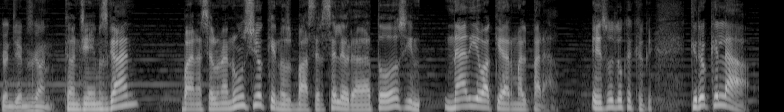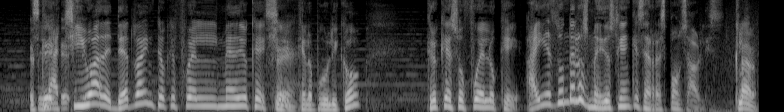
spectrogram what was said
Con James Gunn. con James Gunn, van a hacer un anuncio que nos va a hacer celebrar a todos y nadie va a quedar mal parado. Eso es lo que creo que... Creo que la, Es que la eh, chiva de Deadline, creo que fue el medio que, que- que lo publicó. Creo que eso fue lo que... Ahí es donde los medios tienen que ser responsables. Claro.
